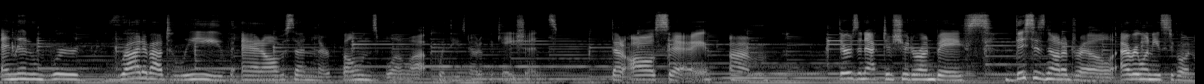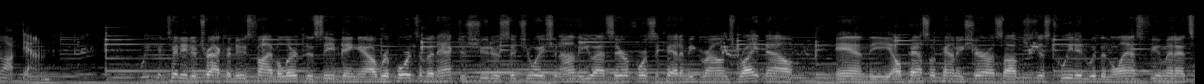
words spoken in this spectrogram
And then we're right about to leave, and all of a sudden their phones blow up with these notifications that all say, um, there's an active shooter on base. This is not a drill. Everyone needs to go in lockdown. We continue to track a News 5 alert this evening. Uh, reports of an active shooter situation on the U.S. Air Force Academy grounds right now. And the El Paso County Sheriff's Office just tweeted within the last few minutes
